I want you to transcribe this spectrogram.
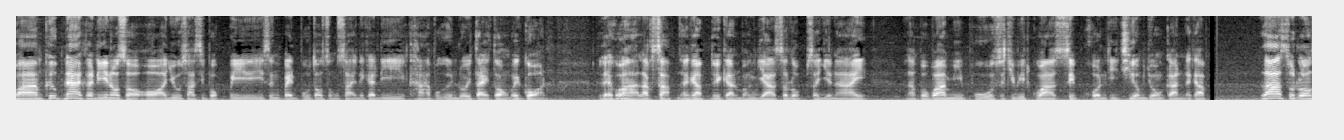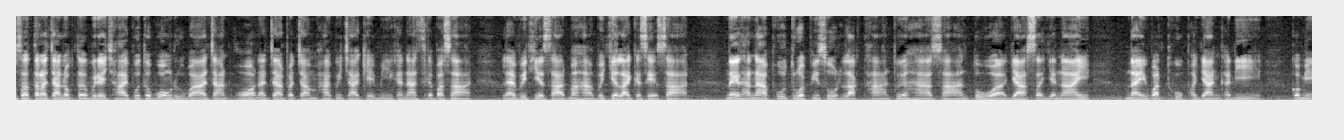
ความคืบหน้าคดีนสออายุ 36 ปี ซึ่งเป็นผู้ต้องสงสัยในคดีฆ่าผู้อื่นโดยไตร่ตรองไว้ก่อน และก็หารักทรัพย์นะครับด้วยการวางยาสลบไซยาไนด์หลังพบว่ามีผู้เสียชีวิตกว่า 10 คนที่เชื่อมโยงกันนะครับ ล่าสุดรองศาสตราจารย์ดรวิริชัยพุทธวงศ์หรือว่าอาจารย์ออสอาจารย์ประจำภาควิชาเคมีคณะศิลปศาสตร์ และวิทยาศาสตร์มหาวิทยาลัยเกษตรศาสตร์ ในฐานะผู้ตรวจพิสูจน์หลักฐานเพื่อหาสารตัวยาไซยาไนด์ในวัตถุพยานคดี ก็มี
